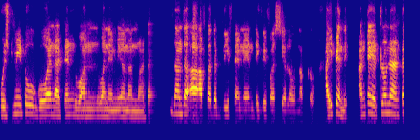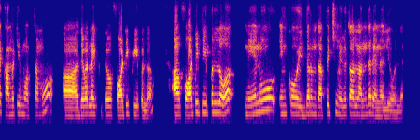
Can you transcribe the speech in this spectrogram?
pushed me to go and attend one one MUN అనమాట దాంతో ఆఫ్టర్ ద బ్రీఫ్ టైం నేను డిగ్రీ ఫస్ట్ ఇయర్లో ఉన్నప్పుడు అయిపోయింది. అంటే ఎట్లుండే అంటే కమిటీ మొత్తము there were like forty people ఆ ఫార్టీ పీపుల్లో నేను ఇంకో ఇద్దరం తప్పించి మిగతా వాళ్ళందరూ ఎన్ఎల్యూ వాళ్ళే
